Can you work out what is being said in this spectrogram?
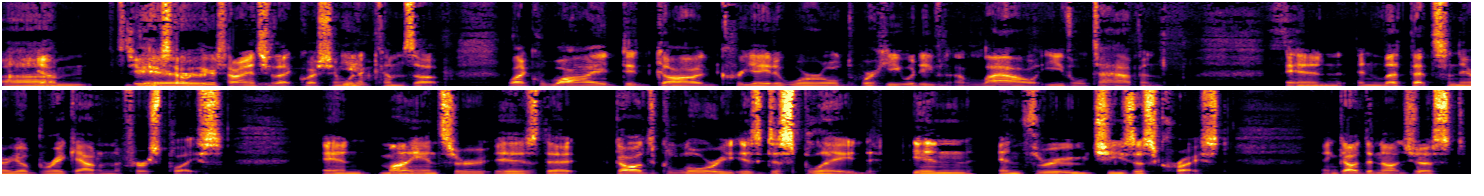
Um, So here's how, here's how I answer that question when Yeah. it comes up. Like, why did God create a world where He would even allow evil to happen, and and let that scenario break out in the first place? And my answer is that God's glory is displayed in and through Jesus Christ, and God did not just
